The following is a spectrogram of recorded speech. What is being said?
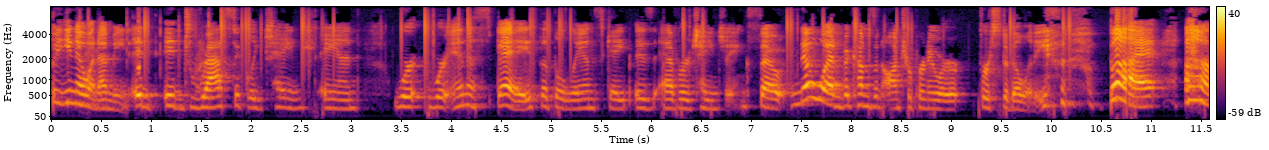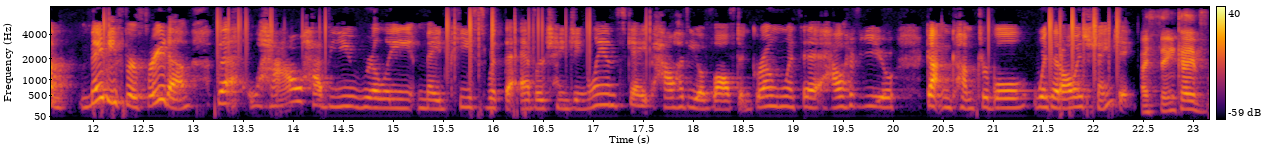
But you know what I mean? It it drastically changed and we're we're in a space that the landscape is ever changing. So no one becomes an entrepreneur for stability, but um, maybe for freedom. But how have you really made peace with the ever changing landscape? How have you evolved and grown with it? How have you gotten comfortable with it always changing? I think I've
